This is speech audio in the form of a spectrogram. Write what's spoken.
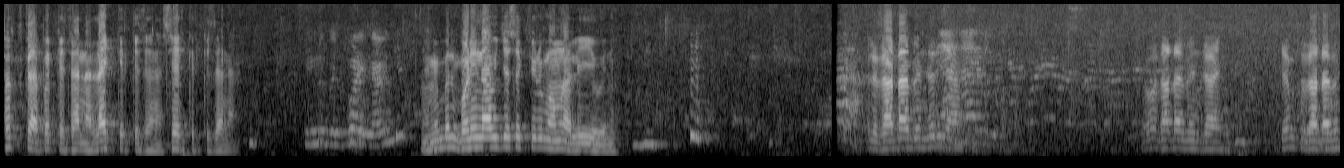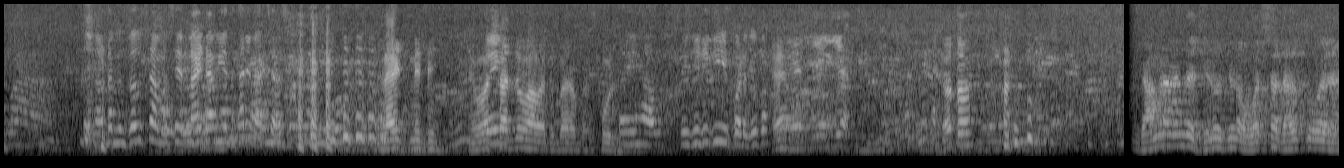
सब्सक्राइब करके जाना लाइक करके जाना शेयर करके जाना એની બેન ભણીને આવી જશે એકચ્યુઅલી હમણાં લઈ આવીને એટલે દાદાબેન જરી જો દાદાબેન જાય. કેમ છો દાદાબેન? તમે જલસામાં છે લાઈટ આવી સારી વાત છે. લાઈટ નથી. વરસાદ જો આવે તો બરાબર ફૂલ. તો વીજળી કેવી પડે તો. તો. ગામડાની અંદર ઝીણો ઝીણો વરસાદ આવતો હોય ને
